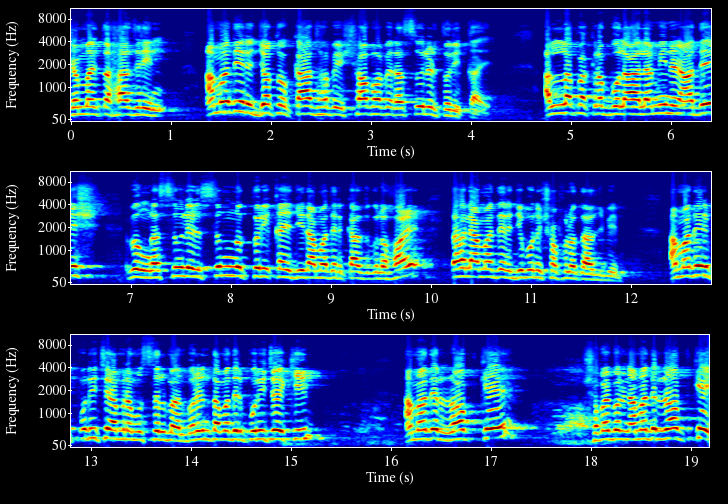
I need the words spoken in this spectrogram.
সম্মানিত হাজরিন, আমাদের যত কাজ হবে, সব হবে রাসূলের তরিকায়। আল্লাহ পাক রব্বুল আলমিনের আদেশ এবং রাসূলের সুন্নত তরিকায় যদি আমাদের কাজগুলো হয়, তাহলে আমাদের জীবনে সফলতা আসবে। আমাদের পরিচয় আমরা মুসলমান, বলেন তো আমাদের পরিচয় কি? আমাদের রবকে সবাই বলেন, আমাদের রবকে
